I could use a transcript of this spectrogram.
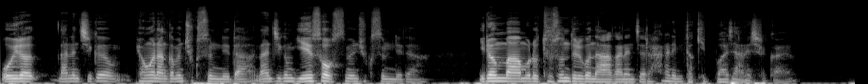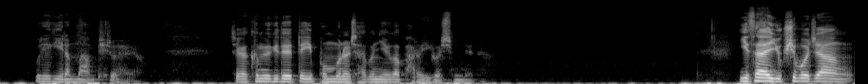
오히려 나는 지금 병원 안 가면 죽습니다. 난 지금 예수 없으면 죽습니다. 이런 마음으로 두 손 들고 나아가는 자를 하나님이 더 기뻐하지 않으실까요? 우리에게 이런 마음 필요해요. 제가 금요기도회 때 이 본문을 잡은 이유가 바로 이것입니다. 이사야 65장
